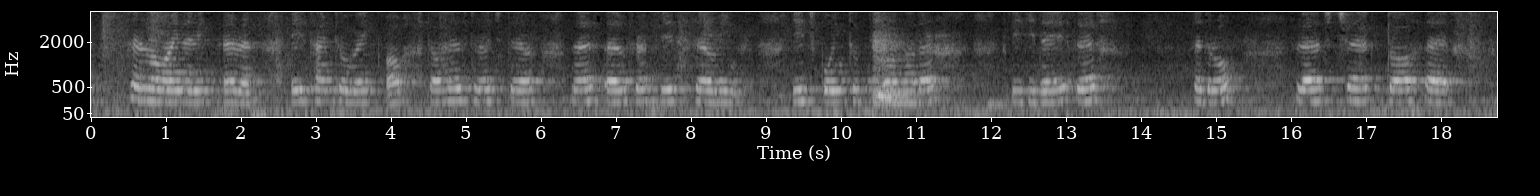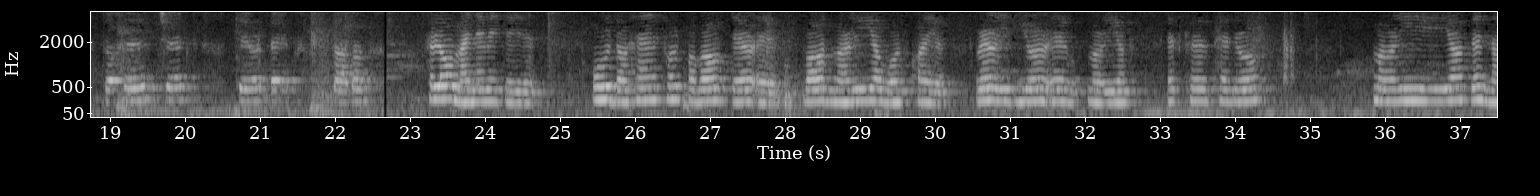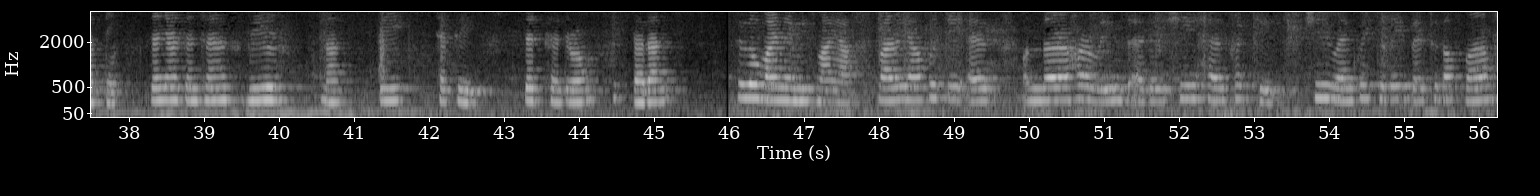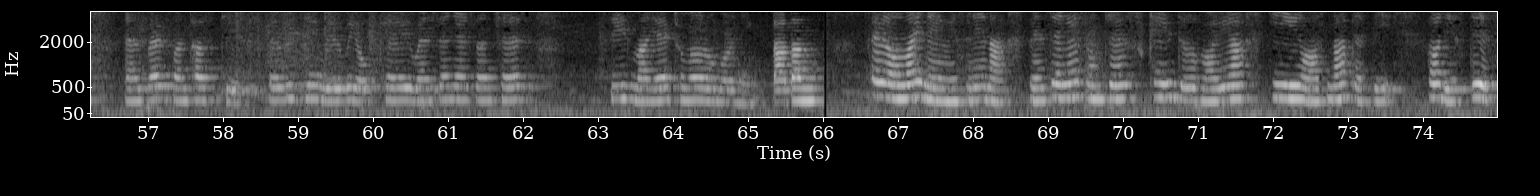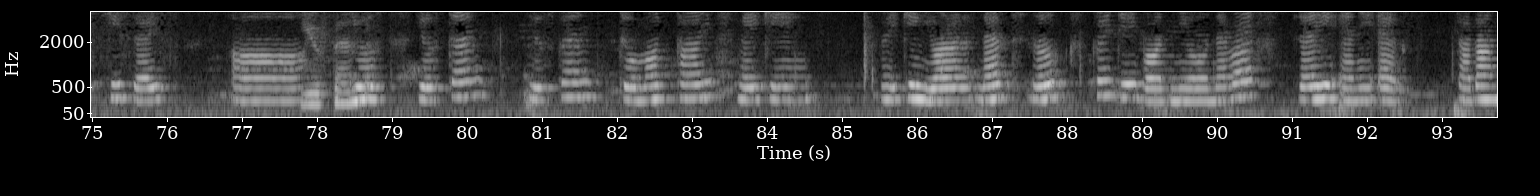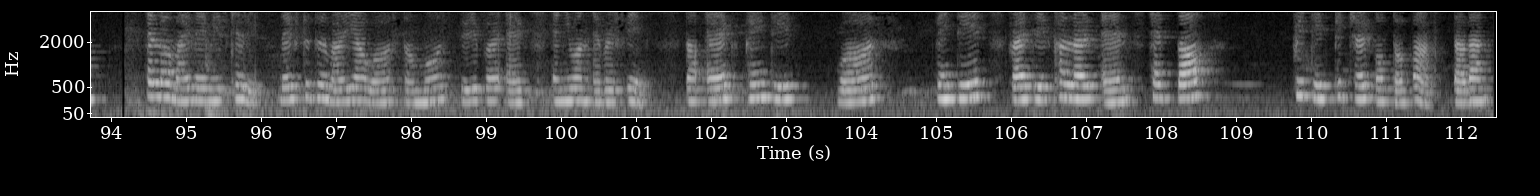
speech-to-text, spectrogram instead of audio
Hello, my name is Aaron. It's time to wake up. The hens stretch their necks and flap with their wings. It's going to be another busy day, said Pedro. Let's check the egg. The hens checked their egg. Dadan. Hello, my name is Jaden. All the hens talked about their egg, but Maria was quiet. Where is your egg, Maria? asked Pedro. Maria said nothing. Senor Sanchez will not be happy, said Pedro. Dadan. Hello, my name is Maya. Maria put the egg under her wings as she had practiced. She ran quickly back to the farm and felt fantastic. Everything will be okay when Senor Sanchez sees my egg tomorrow morning. Dadan. Hello, my name is Lena. When Senor Sanchez came to Maria, he was not happy. What is this? He says. Uh, you spend you, you stand, you spend too much time making making your nest look pretty, but you never lay any eggs. Dadan. Hello, my name is Kelly. Next to Maria was the most beautiful egg anyone ever seen. The egg painted was painted brightest colors and had the pretty pictures of the farm. Dadan.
